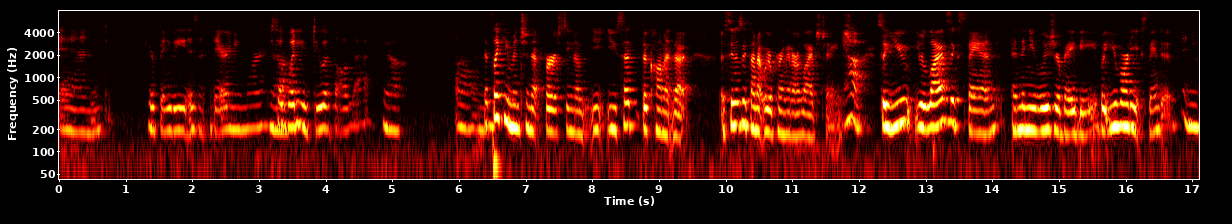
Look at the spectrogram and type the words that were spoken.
and your baby isn't there anymore. So what do you do with all of that? Yeah. Um, It's like you mentioned at first, you know, you, you said the comment that as soon as we found out we were pregnant, our lives changed. yeah, So you your lives expand and then you lose your baby, but you've already expanded. and you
